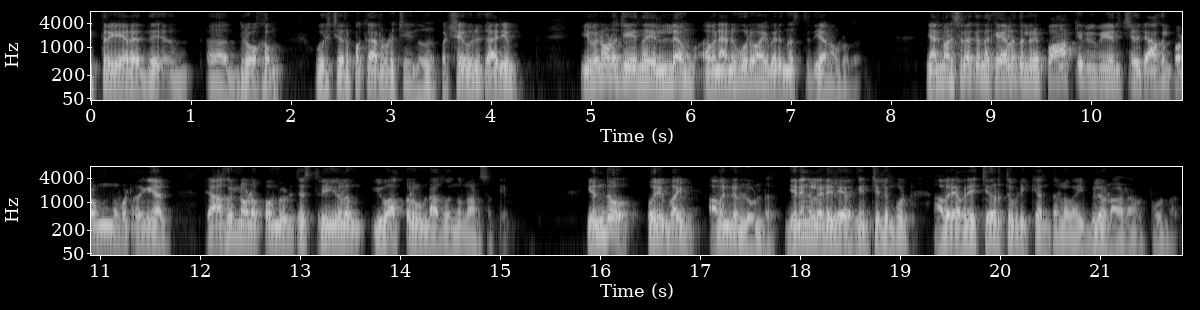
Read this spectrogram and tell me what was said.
ഇത്രയേറെ ദ്രോഹം ഒരു ചെറുപ്പക്കാരനോട് ചെയ്യുന്നത്? പക്ഷേ ഒരു കാര്യം ഇവനോട് ചെയ്യുന്ന എല്ലാം അവൻ അനുകൂലമായി വരുന്ന സ്ഥിതിയാണുള്ളത്. ഞാൻ മനസ്സിലാക്കുന്ന കേരളത്തിൽ ഒരു പാർട്ടി രൂപീകരിച്ച് രാഹുൽ പുറം മുമ്പോട്ടിറങ്ങിയാൽ രാഹുലിനോടൊപ്പം ഇവിടുത്തെ സ്ത്രീകളും യുവാക്കളും ഉണ്ടാകുമെന്നുള്ളതാണ് സത്യം. എന്തോ ഒരു വൈബ് അവനുള്ളുണ്ട് ജനങ്ങളുടെ ഇടയിൽ ഇറങ്ങി ചെല്ലുമ്പോൾ അവരെ അവനെ ചേർത്ത് പിടിക്കാനുള്ള വൈബിലാണ് അവൻ പോകുന്നത്.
